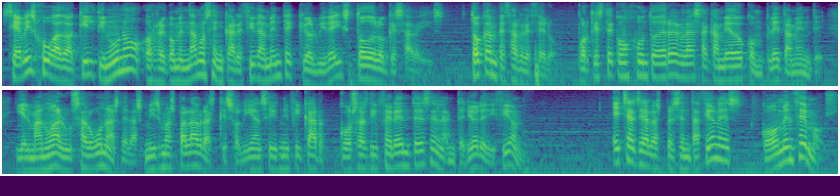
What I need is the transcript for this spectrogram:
Si habéis jugado a Kill Team 1, os recomendamos encarecidamente que olvidéis todo lo que sabéis. Toca empezar de cero, porque este conjunto de reglas ha cambiado completamente, y el manual usa algunas de las mismas palabras que solían significar cosas diferentes en la anterior edición. Hechas ya las presentaciones, comencemos.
